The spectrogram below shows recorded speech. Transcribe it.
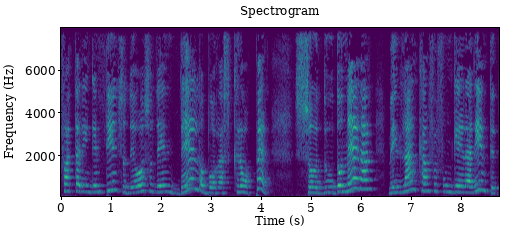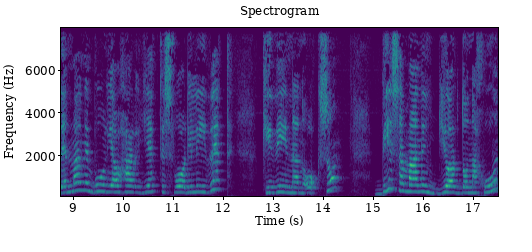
fattar ingenting, så det är också det är en del av våra kroppar. Så du donerar, men ibland kanske fungerar inte. Den mannen börjar ha jättesvårt i livet, kvinnan också. Vissa mannen gör donation,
